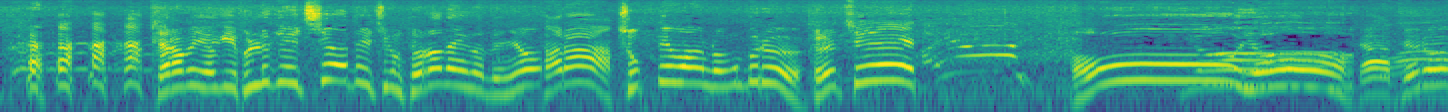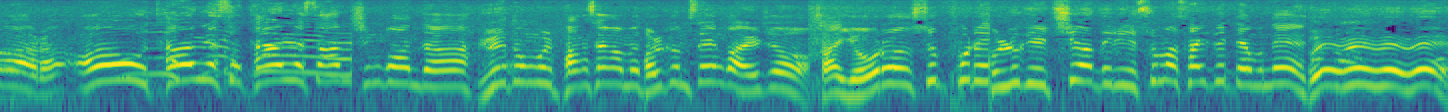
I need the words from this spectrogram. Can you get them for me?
자, 여러분, 여기 블루길 치어들 지금 돌아다니거든요. 가라! 족대왕 롱브르. 그렇지! 오, 야. 자, 들어가라. 어우, 다 흘렸어, 다 흘렸어. 신고한다. 유해동물 방생하면 벌금 센 거 알죠? 자, 요런 수풀에 블루길 치어들이 숨어 살기 때문에. 왜, 왜, 왜, 왜?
